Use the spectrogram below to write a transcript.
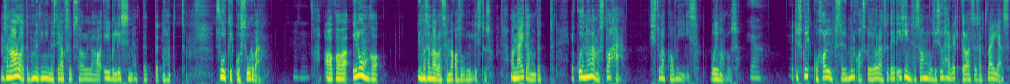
ma saan aru, et mõnede inimeste jaoks võib see olla ableism, et, et, et noh, et, suutlikkussurve mm. -hmm. aga elu on ka, ja ma saan aru, et see on väga suur üldistus, on näidanud, et, et kui on olemas tahe, siis tuleb ka viis, võimalus yeah.. et ükskõik, kui halb see mülgas ka ei oleks, sa teed esimese sammu, siis ühel hetkel oled sa sealt väljas.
